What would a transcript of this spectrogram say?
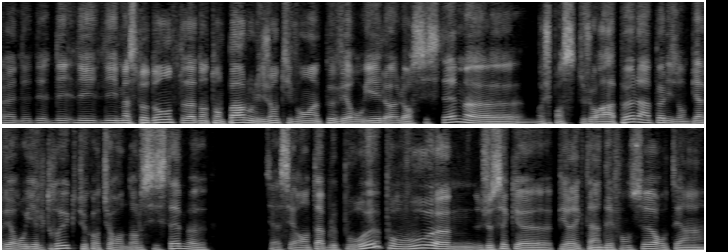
les, mastodontes là, dont on parle ou les gens qui vont un peu verrouiller leur, système, euh, moi je pense toujours à Apple. Hein. Apple, ils ont bien verrouillé le truc. Tu, quand tu rentres dans le système, euh, c'est assez rentable pour eux. Pour vous, euh, je sais que Pierrick, tu es un défenseur ou tu as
